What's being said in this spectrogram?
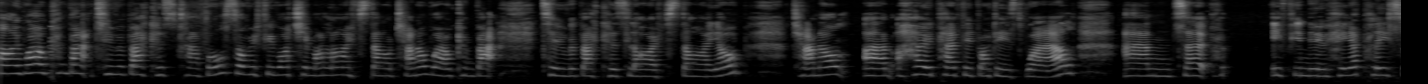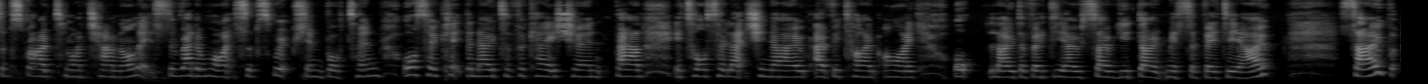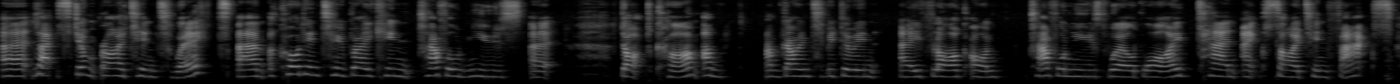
Hi, welcome back to Rebecca's Travels, or if you're watching my lifestyle channel, welcome back to Rebecca's Lifestyle channel. Um, I hope everybody's well, and uh, if you're new here, please subscribe to my channel. It's the red and white subscription button. Also click the notification bell. It also lets you know every time I upload a video so you don't miss a video. So uh, let's jump right into it. Um, according to breakingtravelnews.com, uh, I'm, I'm going to be doing a vlog on travel news worldwide, 10 exciting facts,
